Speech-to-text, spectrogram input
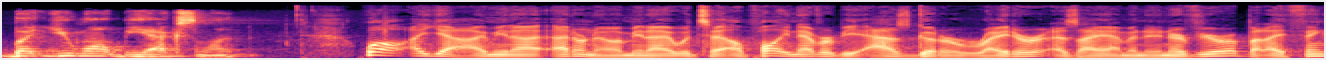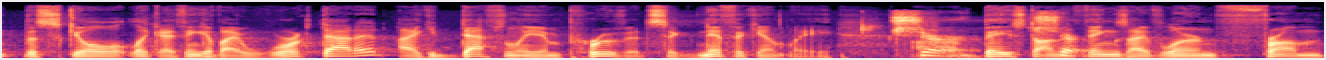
but you won't be excellent well, uh, yeah. I mean, I, I, don't know. I mean, I would say I'll probably never be as good a writer as I am an interviewer, but I think the skill, like, I think if I worked at it, I could definitely improve it significantly. Sure. Uh, based on sure. the things I've learned from,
